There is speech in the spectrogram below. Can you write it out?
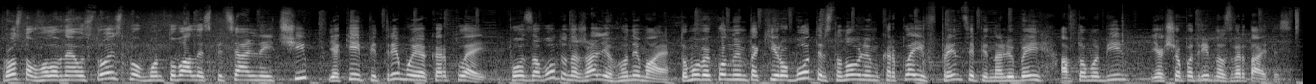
Просто в головне устройство вмонтували спеціальний чіп, який підтримує CarPlay. По заводу, на жаль, його немає. Тому виконуємо такі роботи, встановлюємо CarPlay, в принципі, на будь-який автомобіль. Якщо потрібно, звертайтесь.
